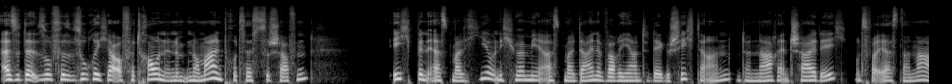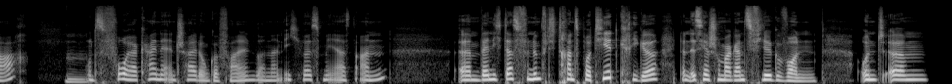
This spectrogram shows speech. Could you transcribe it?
also da, so versuche ich ja auch Vertrauen in einem normalen Prozess zu schaffen. Ich bin erstmal hier und ich höre mir erstmal deine Variante der Geschichte an und danach entscheide ich, und zwar erst danach. Hm. Uns ist vorher keine Entscheidung gefallen, sondern ich höre es mir erst an ähm, wenn ich das vernünftig transportiert kriege, dann ist ja schon mal ganz viel gewonnen. Und ähm,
